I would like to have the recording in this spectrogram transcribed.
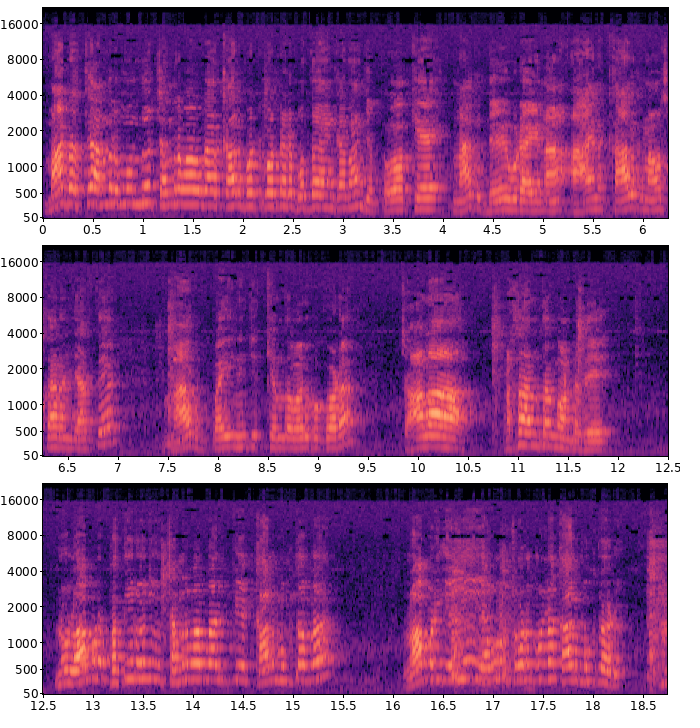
మాట వస్తే అందరి ముందు చంద్రబాబు గారు కాలు పట్టుకుంటాడు బుద్ధ వెంకన్న అని చెప్తా. ఓకే నాకు దేవుడు అయినా ఆయన కాలుకు నమస్కారం చేస్తే నాకు పై నుంచి కింద వరకు కూడా చాలా ప్రశాంతంగా ఉంటుంది. నువ్వు లోపల ప్రతిరోజు చంద్రబాబు గారికి కాలు ముక్తావుగా లోపలికి వెళ్ళి ఎవరు చూడకుండా కాలు మొక్కుతాడు. ఈ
